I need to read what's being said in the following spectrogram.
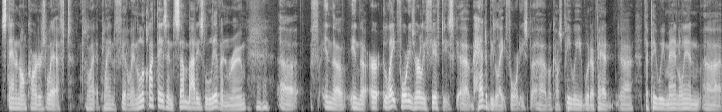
standing on Carter's left play, playing the fiddle, and it looked like they was in somebody's living room uh, in the in the er, late 40s, early 50s. Uh, had to be late 40s uh, because Pee Wee would have had uh, the Pee Wee mandolin uh,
